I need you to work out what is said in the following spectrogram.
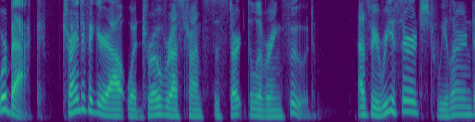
We're back, trying to figure out what drove restaurants to start delivering food. As we researched, we learned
